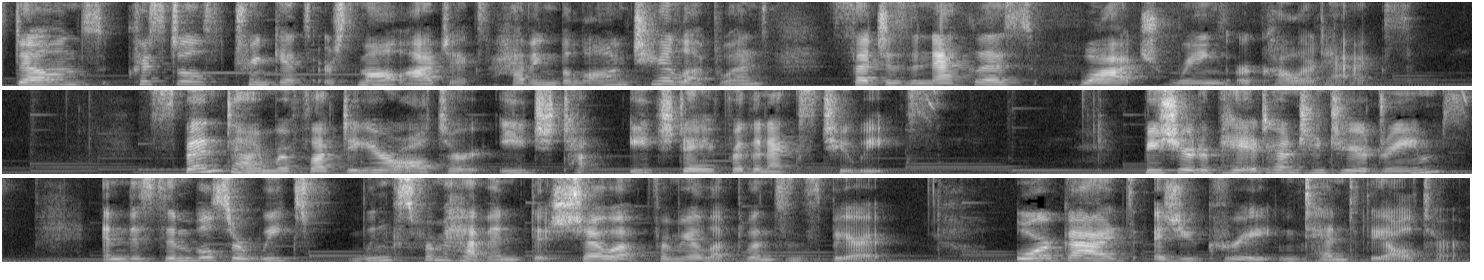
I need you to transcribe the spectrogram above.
stones, crystals, trinkets, or small objects having belonged to your loved ones, such as a necklace, watch, ring, or collar tags. Spend time reflecting your altar each, t- each day for the next two weeks. Be sure to pay attention to your dreams and the symbols or winks, winks from heaven that show up from your loved ones in spirit, or guides as you create and tend to the altar.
